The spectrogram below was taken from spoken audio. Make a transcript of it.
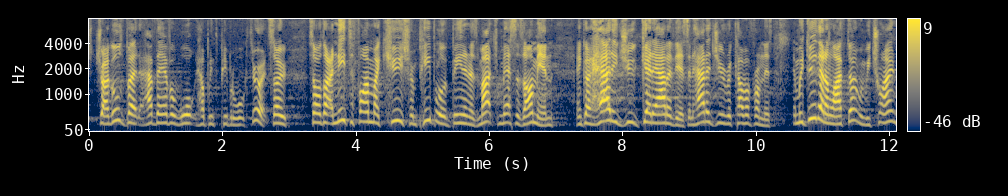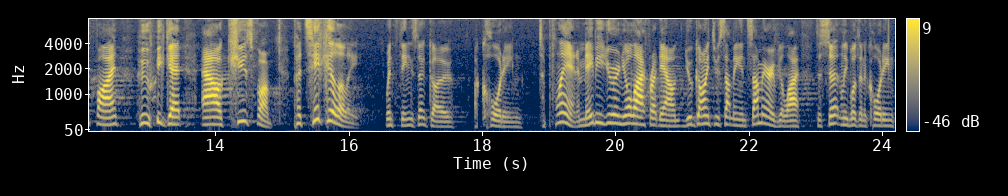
struggles, but have they ever walked helping people to walk through it? So, so I was like, I need to find my cues from people who have been in as much mess as I'm in and go, how did you get out of this? And how did you recover from this? And we do that in life, don't we? We try and find who we get our cues from, particularly when things don't go according to plan. And maybe you're in your life right now and you're going through something in some area of your life that certainly wasn't according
